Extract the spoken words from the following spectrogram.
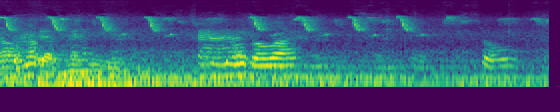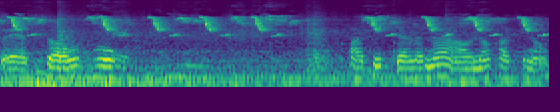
เอาเนาะจ้าน้องก็ว่าสองแปดสองหกขอพิจารณาเอาเนาะค่ะพี่น้อง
